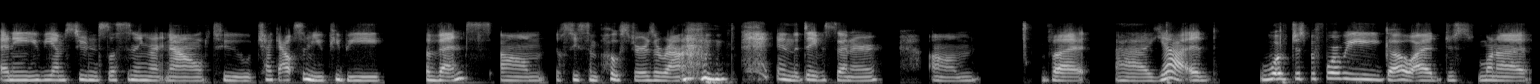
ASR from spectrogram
any UVM students listening right now to check out some UPB events. Um, you'll see some posters around in the Davis Center. Um, but uh, yeah, and just before we go, I just want to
